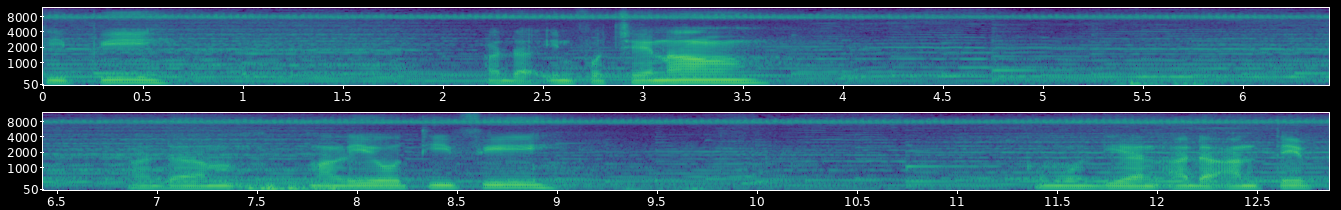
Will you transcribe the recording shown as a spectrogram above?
TV ada info channel ada Malio TV kemudian ada Antv.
